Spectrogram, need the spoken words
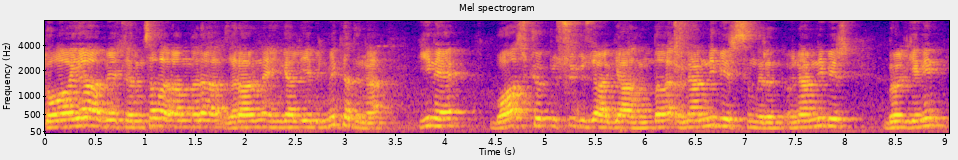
doğaya ve tarımsal alanlara zararını engelleyebilmek adına yine Boğaz Köprüsü güzergahında önemli bir sınırın, önemli bir bölgenin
